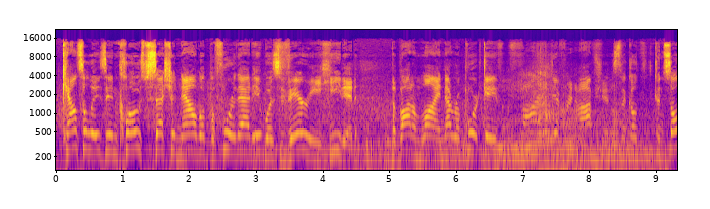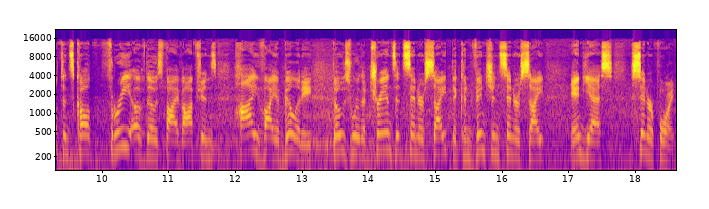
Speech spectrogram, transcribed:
Council is in closed session now, but before that, it was very heated. The bottom line, that report gave five different options. The consultants called three of those five options high viability. Those were the transit center site, the convention center site, and yes, CentrePointe.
